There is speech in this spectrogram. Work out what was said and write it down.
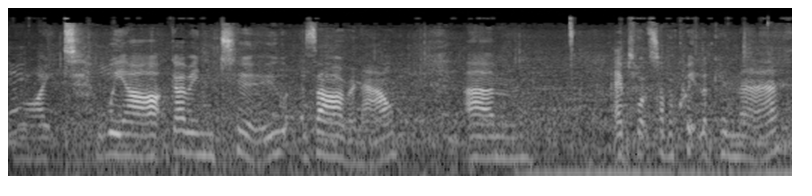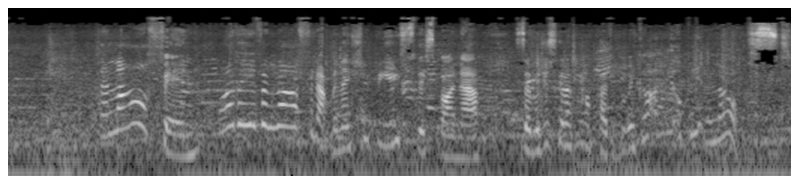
Right, we are going to Zara now. Um, wants to have a quick look in there. They're laughing. Why are they even laughing at me? They should be used to this by now. So we're just going to pop over. But we got a little bit lost,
